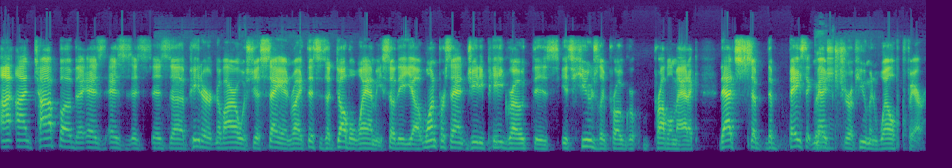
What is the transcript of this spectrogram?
on, on, top of the, as as as, as Peter Navarro was just saying, right? This is a double whammy. So the one GDP growth is is hugely pro- problematic. That's the basic measure of human welfare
